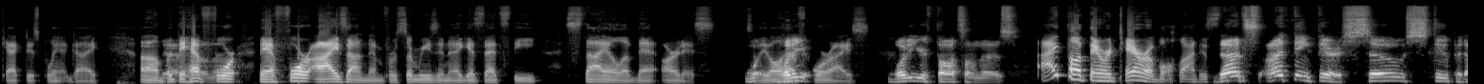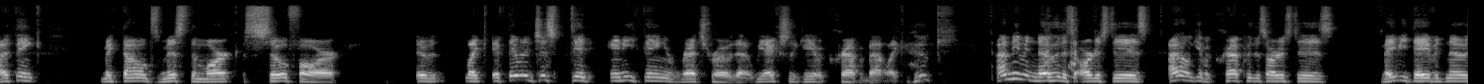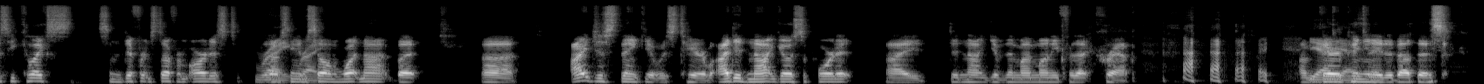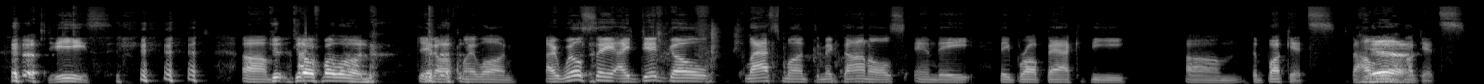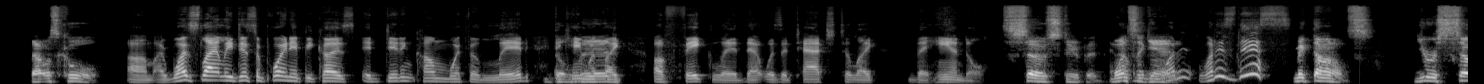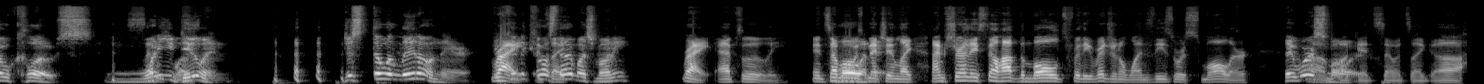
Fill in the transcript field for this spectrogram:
cactus plant guy. Um, yeah, but they have four. Know. They have four eyes on them for some reason. I guess that's the style of that artist. So what, they all have four eyes. What are your thoughts on those? I thought they were terrible, honestly. That's I think they're so stupid. I think McDonald's missed the mark so far. It was like if they would have just did anything retro that we actually gave a crap about. Like who I don't even know who this artist is. I don't give a crap who this artist is. Maybe David knows he collects some different stuff from artists. Right, I've seen him right. sell and whatnot, but uh I just think it was terrible. I did not go support it. I did not give them my money for that crap. I'm yeah, very yeah, opinionated so. about this. Jeez. um, get, get I, off my lawn. Get off my lawn. I will say I did go last month to McDonald's and they they brought back the um the buckets, the Halloween yeah, buckets. That was cool. Um, I was slightly disappointed because it didn't come with a lid. The it came lid. with like a fake lid that was attached to like the handle. So stupid. And Once like, again, what is, what is this? McDonald's, you were so close. so what are you close. doing? Just throw a lid on there. It right. It cost like, that much money. Right. Absolutely. And someone was mentioning, it. like, I'm sure they still have the molds for the original ones. These were smaller. They were um, smaller. Buckets, so it's like, ah.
